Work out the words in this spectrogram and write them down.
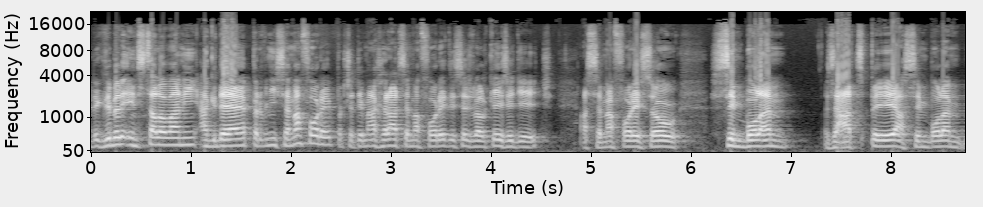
kdy byly instalovaný a kde první semafory, protože ty máš rád semafory, ty jsi velký řidič a semafory jsou symbolem zácpy a symbolem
